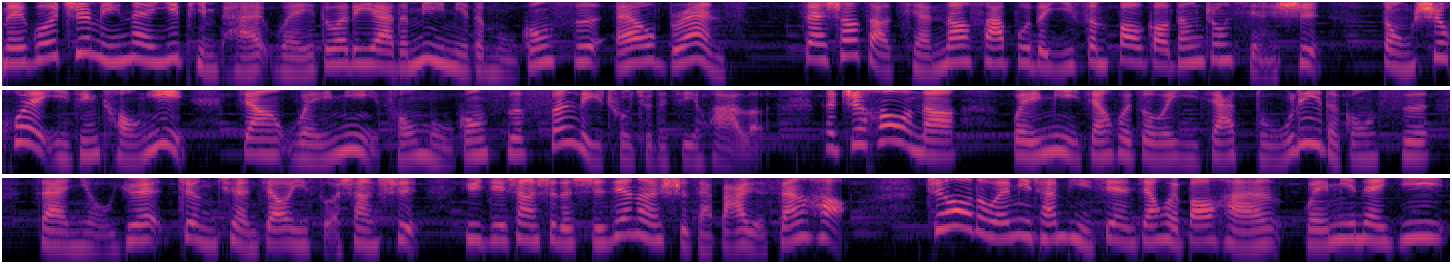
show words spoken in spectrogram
美国知名内衣品牌维多利亚的秘密的母公司 L Brands 在稍早前呢发布的一份报告当中显示，董事会已经同意将维密从母公司分离出去的计划了。那之后呢，维密将会作为一家独立的公司，在纽约证券交易所上市，预计上市的时间呢是在八月三号。之后的维密产品线将会包含维密内衣、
